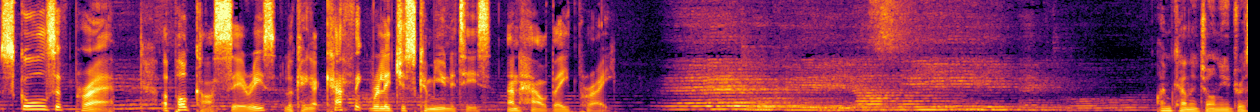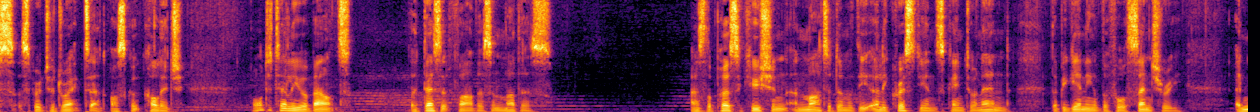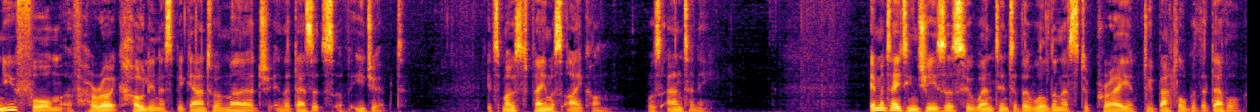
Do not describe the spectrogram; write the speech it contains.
Schools of Prayer, a podcast series looking at Catholic religious communities and how they pray. I'm Canon John Udris, Spiritual Director at Oscott College. I want to tell you about the Desert Fathers and Mothers. As the persecution and martyrdom of the early Christians came to an end the beginning of the fourth century, a new form of heroic holiness began to emerge in the deserts of Egypt. Its most famous icon was Antony. Imitating Jesus, who went into the wilderness to pray and do battle with the devil,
